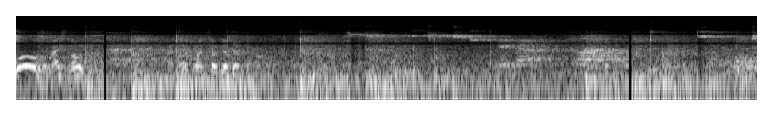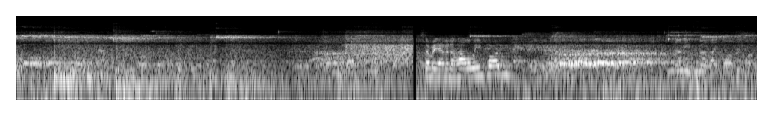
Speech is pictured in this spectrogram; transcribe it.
Woo, nice move. Alright, both went so good that time. Somebody having a Halloween party? Don't even feel like going to one.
